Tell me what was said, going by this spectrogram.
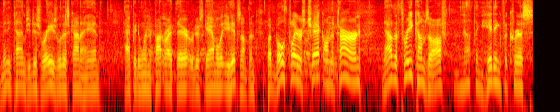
Many times you just raise with this kind of hand. Happy to win the pot right there or just gamble that you hit something. But both players check on the turn. Now the three comes off. Nothing hitting for Chris.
